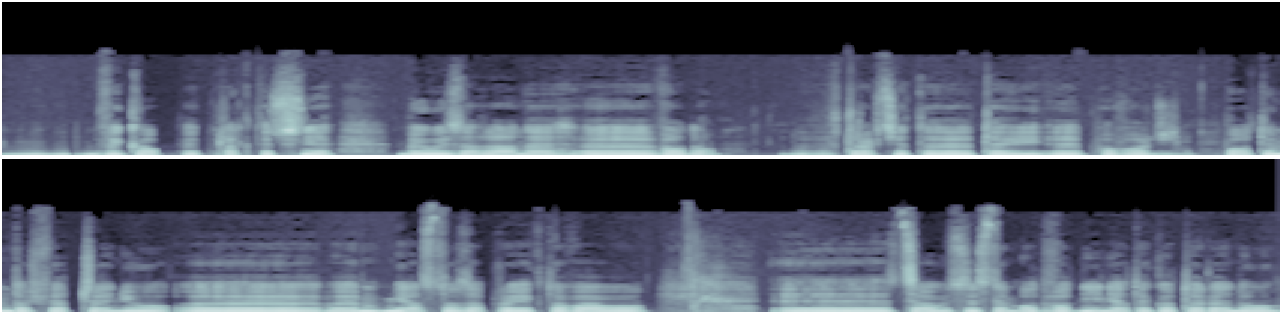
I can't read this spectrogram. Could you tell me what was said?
mm, wykopy praktycznie, były zalane wodą w trakcie te, tej powodzi. Po tym doświadczeniu miasto zaprojektowało cały system odwodnienia tego terenu.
